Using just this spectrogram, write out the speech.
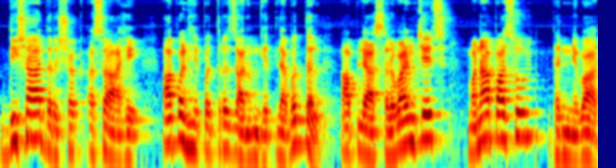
दिशादर्शक असं आहे. आपण हे पत्र जाणून घेतल्याबद्दल आपल्या सर्वांचेच मनापासून धन्यवाद.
